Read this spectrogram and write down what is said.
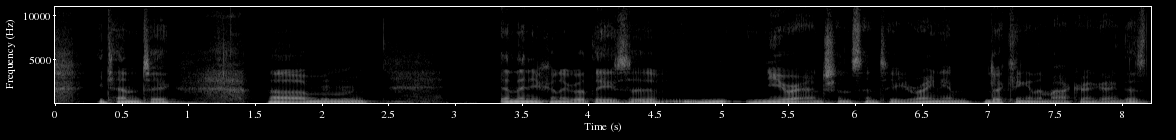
you tend to. Um, mm-hmm and then you kind of got these uh, newer entrants into uranium looking at the macro and going, "This,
